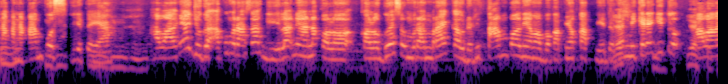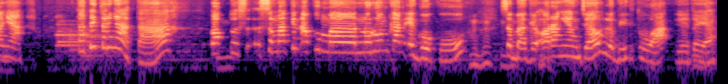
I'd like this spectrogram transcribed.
anak-anak kampus mm-hmm. gitu ya. Mm-hmm. Awalnya juga aku ngerasa gila nih anak kalau kalau gue seumuran mereka udah ditampol nih sama bokap nyokap gitu kan. yes. kan mikirnya gitu yes. awalnya. Tapi ternyata waktu semakin aku menurunkan egoku sebagai orang yang jauh lebih tua gitu ya.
